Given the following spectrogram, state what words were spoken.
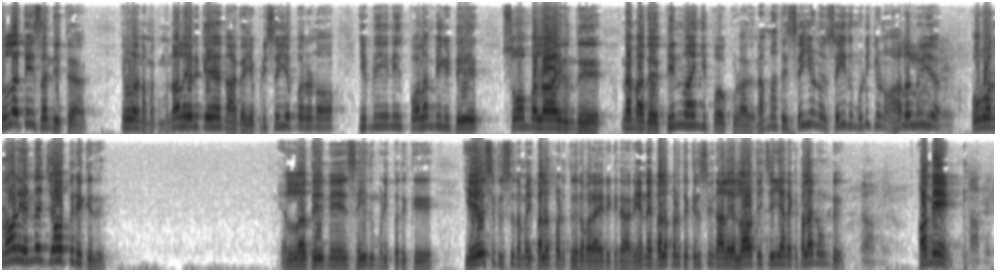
எல்லாத்தையும் சந்தித்தார். இவ்வளவு நமக்கு முன்னால இருக்கு. நான் அதை எப்படி செய்ய போறனோ? இப்படி நீ புலம்பிக்கிட்டு சோம்பலா இருந்து நம்ம அதை பின்வாங்கி போக கூடாது நம்ம அதை செய்யணும் செய்து முடிக்கணும். ஹalleluya ஒவ்வொரு நாளும் என்ன ஜாப் இருக்குது? எல்லாத்தையுமே செய்து முடிப்பதற்கு இயேசு கிறிஸ்து நம்மை பலப்படுத்துகிறவராய் இருக்கிறார். என்னை பலப்படுத்த கிறிஸ்துவினால எல்லாத்தையும் செய்ய எனக்கு பலன் உண்டு. ஆமென். ஆமென்.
